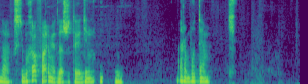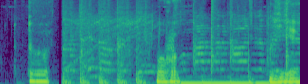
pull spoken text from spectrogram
Да, кстати, БХ фармит даже ты один. Работаем. Ого. Е.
